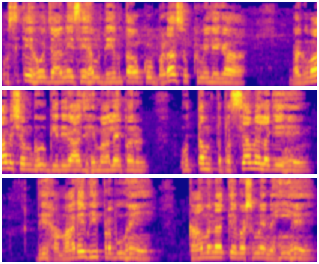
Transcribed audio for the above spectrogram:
उसके हो जाने से हम देवताओं को बड़ा सुख मिलेगा। भगवान शंभु गिरिराज हिमालय पर उत्तम तपस्या में लगे हैं। वे हमारे भी प्रभु हैं। कामना के वश में नहीं है,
